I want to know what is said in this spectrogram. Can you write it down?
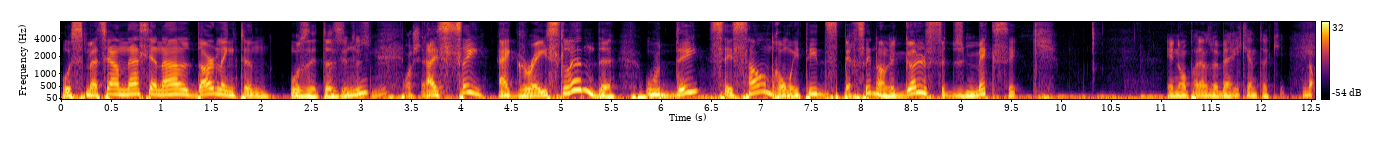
au cimetière national d'Arlington aux États-Unis? Est-ce C, à Graceland? Ou D, ses cendres ont été dispersées dans le golfe du Mexique? Et non pas dans un baril Kentucky. Non.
